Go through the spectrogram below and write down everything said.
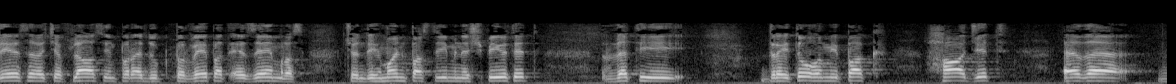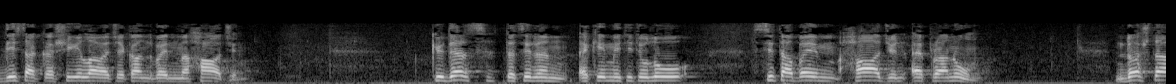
derseve që flasim për, eduk, për veprat e zemrës që ndihmojnë pastrimin e shpirtit dhe t'i drejtohemi pak haxhit edhe disa këshilave që kanë të bëjnë me haxhin. Ky ders të cilën e kemi titullu Si ta bëjmë haxhin e pranum Ndoshta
